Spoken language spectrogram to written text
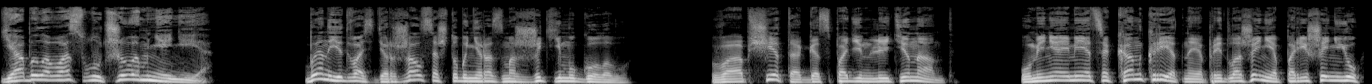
Я был о вас лучшего мнения». Бен едва сдержался, чтобы не размозжить ему голову. «Вообще-то, господин лейтенант, у меня имеется конкретное предложение по решению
